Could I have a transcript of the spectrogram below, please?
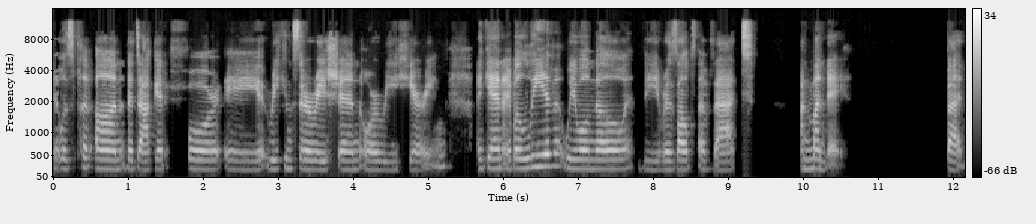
it was put on the docket for a reconsideration or rehearing. Again, I believe we will know the results of that on Monday, but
